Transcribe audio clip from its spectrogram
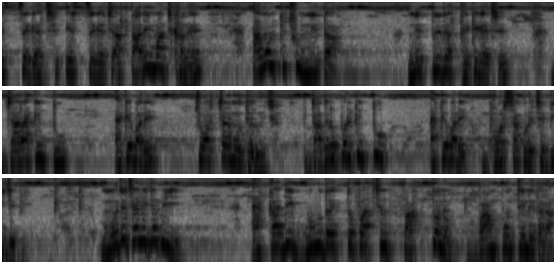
এসছে, গেছে এসছে, গেছে, আর তারই মাঝখানে এমন কিছু নেতা, নেত্রীরা থেকে গেছে, যারা কিন্তু একেবারে চর্চার মধ্যে রয়েছে, যাদের উপরে কিন্তু একেবারে ভরসা করেছে বিজেপি। মজেছে বিজেপি একাধিক গুরু দায়িত্ব পাচ্ছেন প্রাক্তন বামপন্থী নেতারা।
